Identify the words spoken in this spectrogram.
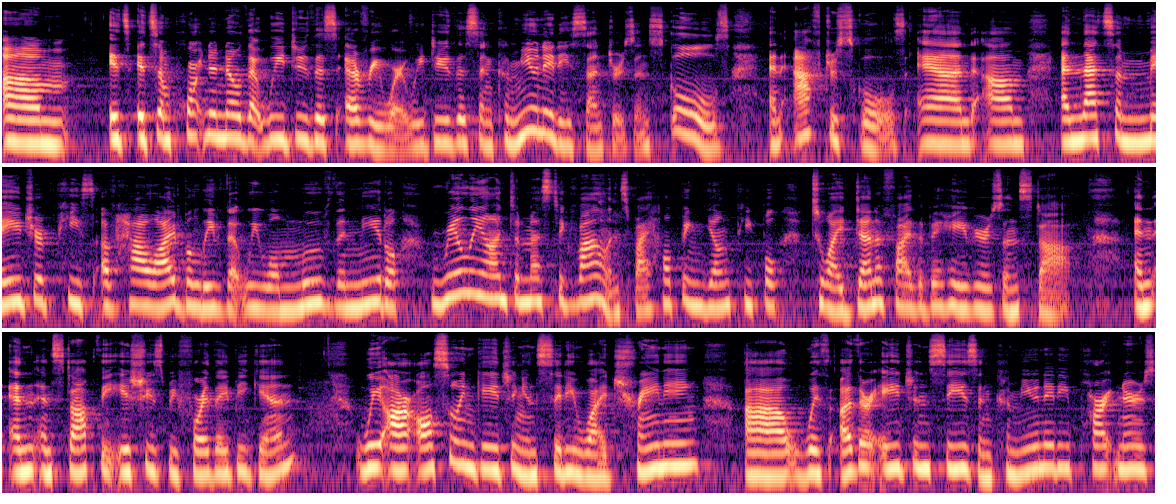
Um, it's, it's important to know that we do this everywhere. We do this in community centers and schools and after schools. And, um, and that's a major piece of how I believe that we will move the needle really on domestic violence by helping young people to identify the behaviors and stop and, and, and stop the issues before they begin. We are also engaging in citywide training uh, with other agencies and community partners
